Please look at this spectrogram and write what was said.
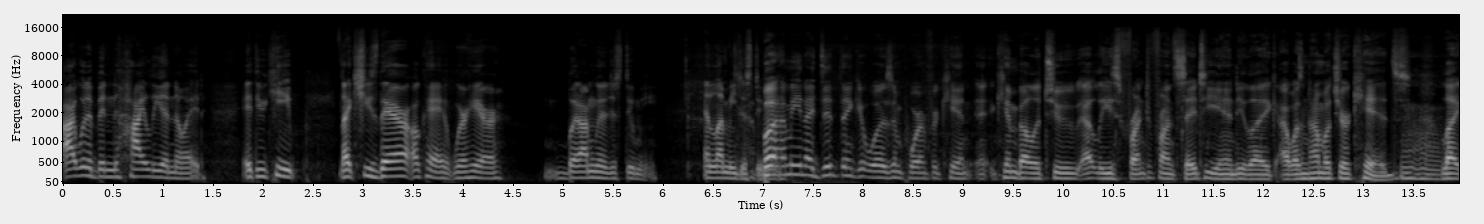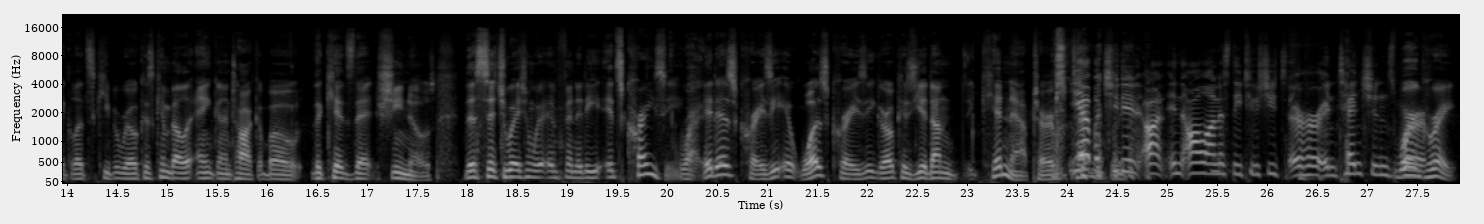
I would have been highly annoyed if you keep like she's there. Okay, we're here, but I'm gonna just do me, and let me just do. But me. I mean, I did think it was important for Kim, Kimbella to at least front to front say to Yandy, like, I wasn't talking about your kids. Mm-hmm. Like, let's keep it real, because Kimbella ain't gonna talk about the kids that she knows. This situation with Infinity, it's crazy. Right. It is crazy. It was crazy, girl, because you done kidnapped her. yeah, but she didn't. On, in all honesty, too, she her intentions were, We're great.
